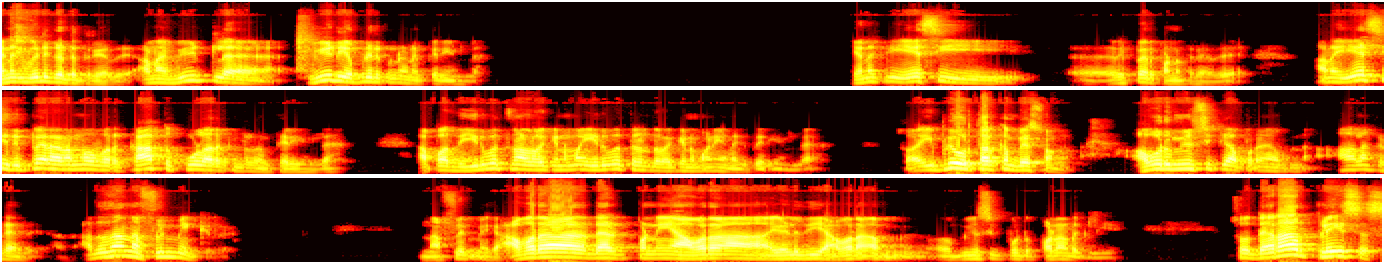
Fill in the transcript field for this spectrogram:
எனக்கு வீடு கட்ட தெரியாது. ஆனால் வீட்டில் வீடு எப்படி இருக்குன்னு எனக்கு தெரியும்ல. எனக்கு ஏசி ரிப்பேர் பண்ண தெரியாது. ஆனால் ஏசி ரிப்பேர் ஆகாமல் வர காற்று கூலாக இருக்குன்றது எனக்கு தெரியும்ல. அப்போ அது இருபத்தி நாலு வைக்கணுமா இருபத்தி ரெண்டு வைக்கணுமான்னு எனக்கு தெரியும்ல. ஸோ இப்படி ஒரு தர்க்கம் பேசுவாங்க. அவர் மியூசிக் அப்புறம் அப்படின்னா அதெல்லாம் கிடையாது. அதுதான் நான் ஃபிலிம் மேக்கர் நான் ஃபிலிம் மேக்கர் அவராக டைரக்ட் பண்ணி அவராக எழுதி அவராக மியூசிக் போட்டு படம் எடுக்கலையே. ஸோ தெர் ஆர் பிளேசஸ்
